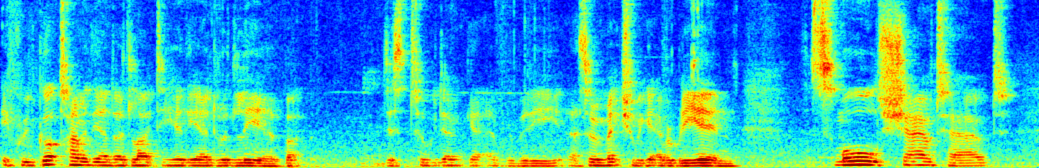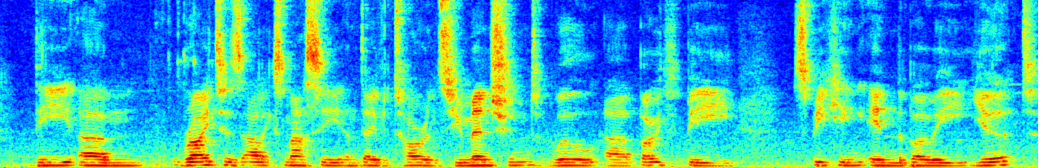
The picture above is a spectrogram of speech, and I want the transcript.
if we've got time at the end, I'd like to hear the Edward Lear, but just so we don't get everybody, uh, so we make sure we get everybody in. Small shout out. The um, writers Alex Massie and David Torrance you mentioned will uh, both be speaking in the Bowie Yurt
